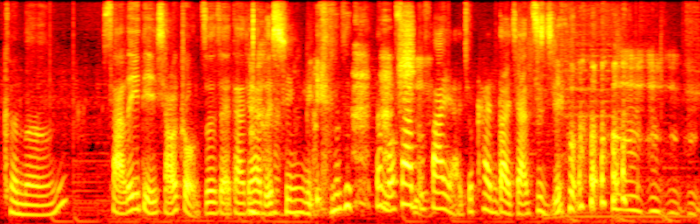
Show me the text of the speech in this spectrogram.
可能撒了一点小种子在大家的 心里。那么发不发芽就看大家自己了。嗯嗯嗯嗯，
